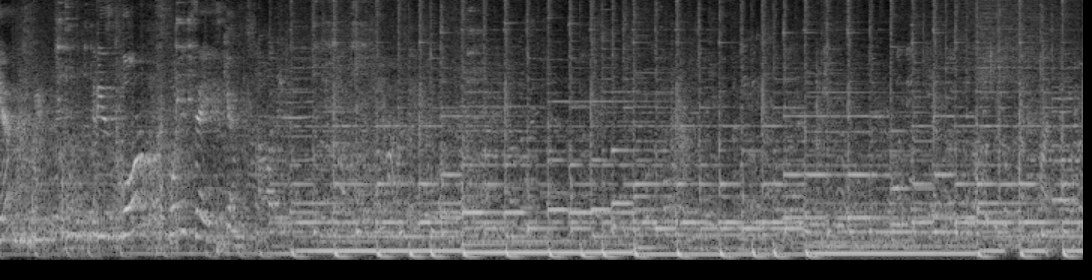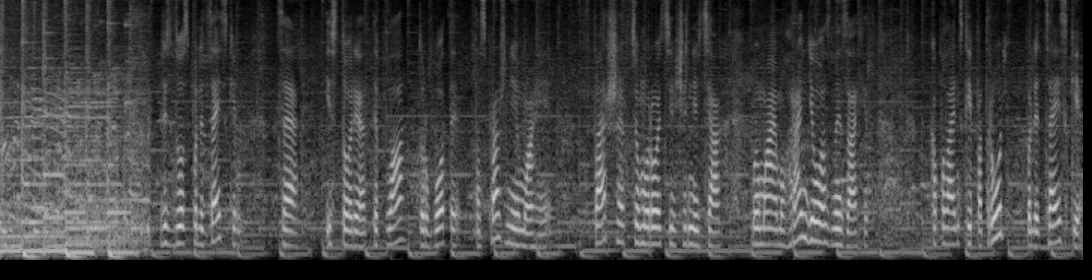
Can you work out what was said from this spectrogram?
є різдво поліцейським. Різдво з поліцейським це історія тепла, турботи та справжньої магії. Вперше в цьому році в Чернівцях ми маємо грандіозний захід. Капеланський патруль, поліцейські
